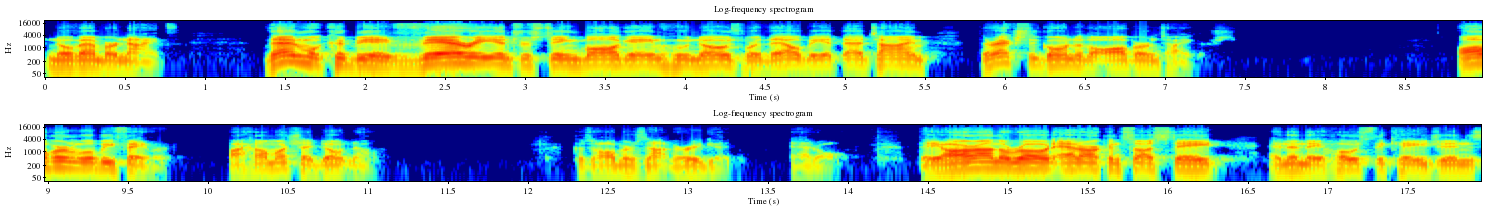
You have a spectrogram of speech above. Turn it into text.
November 9th. Then what could be a very interesting ball game. Who knows where they'll be at that time? They're actually going to the Auburn Tigers. Auburn will be favored. By how much, I don't know. Because Auburn's not very good at all. They are on the road at Arkansas State, and then they host the Cajuns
